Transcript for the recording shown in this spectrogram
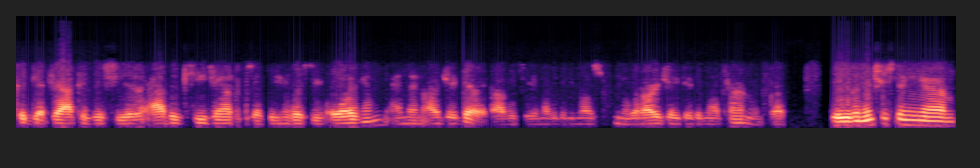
could get drafted this year. Abu Kigab, who's at the University of Oregon, and then R.J. Barrett, obviously, and everybody knows you know what R.J. did in that tournament. But it was an interesting um,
